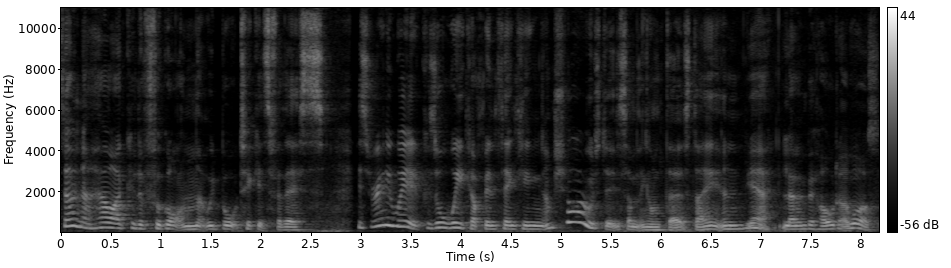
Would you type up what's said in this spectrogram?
don't know how I could have forgotten that we bought tickets for this. It's really weird because all week I've been thinking, I'm sure I was doing something on Thursday. And yeah, lo and behold, I was.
